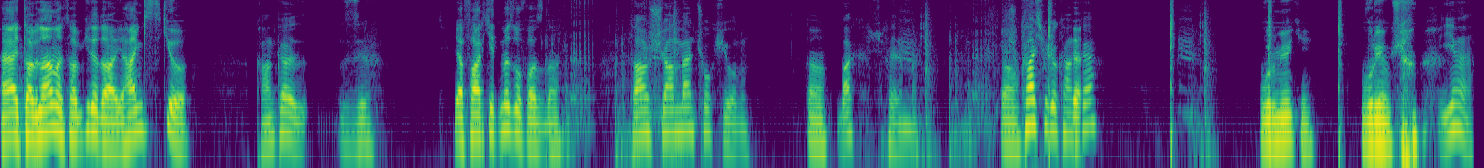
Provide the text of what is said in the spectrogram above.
He tabii lan ama tabii ki de daha iyi. Hangisi ki o? Kanka zırh. Ya fark etmez o fazla. Tamam şu an ben çok iyi oldum. Tamam. Bak süperim ben. Tamam. Şu kaç biliyor kanka? Vurmuyor ki. Vuruyormuş. İyi mi?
